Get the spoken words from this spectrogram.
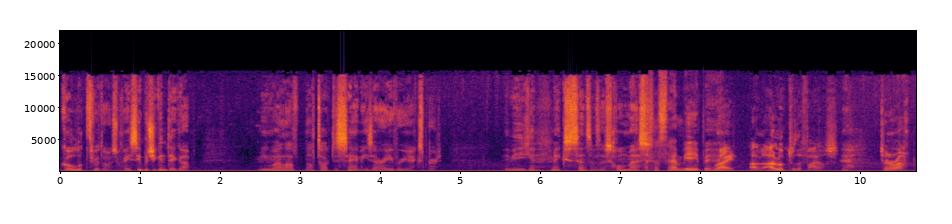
go look through those, okay? See what you can dig up. Meanwhile, I'll, I'll talk to Sam. He's our Avery expert. Maybe he can make sense of this whole mess. अच्छा सैम भी यहीं पे है Right. I'll, I'll look through the files. Yeah. Turn around.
